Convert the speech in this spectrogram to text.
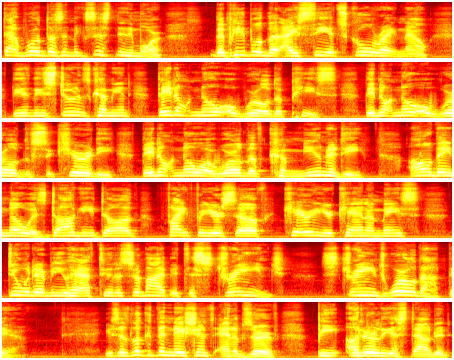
that world doesn't exist anymore. The people that I see at school right now, these, these students coming in, they don't know a world of peace. They don't know a world of security. They don't know a world of community. All they know is dog eat dog, fight for yourself, carry your can of mace, do whatever you have to to survive. It's a strange, strange world out there. He says, Look at the nations and observe. Be utterly astounded,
